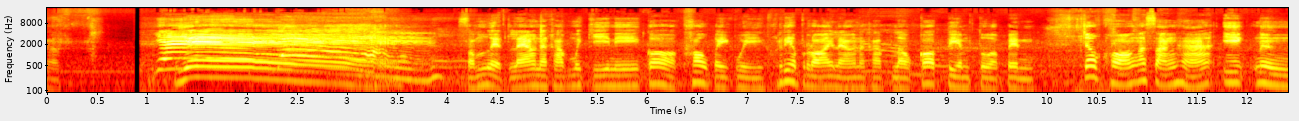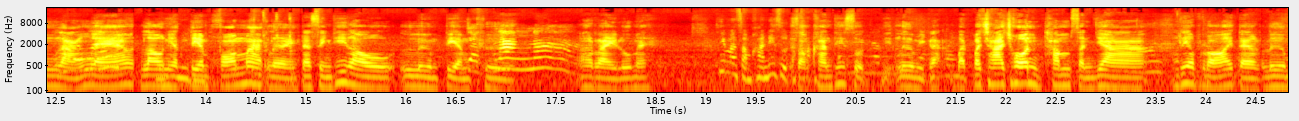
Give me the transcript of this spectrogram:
ครับ เย้เย้ สำเร็จแล้วนะครับเมื่อกี้นี้ก็เข้าไปคุยเรียบร้อยแล้วนะครับ เราก็เตรียมตัวเป็นเจ้าของอสังหาอีกหนึ่งหลังแล้ว เราเนี่ยเตรียมพร้อมมากเลย แต่สิ่งที่เราลืมเตรียมคืออะไรรู้ไหมที่มันสำคัญที่สุดอะสำคัญที่สุดลืมอีกแล้วบัตรประชาชนทำสัญญาเรียบร้อย แต่ลืม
